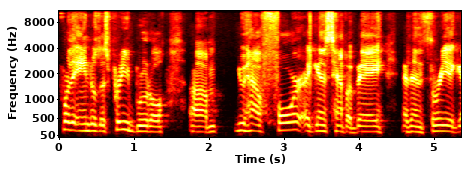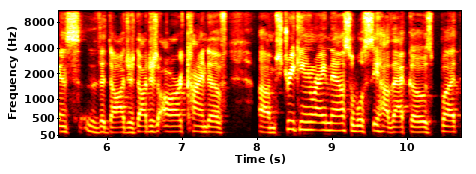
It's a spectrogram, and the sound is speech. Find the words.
for the Angels is pretty brutal. Um, you have four against Tampa Bay and then three against the Dodgers. Dodgers are kind of um, streaking right now, so we'll see how that goes. But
